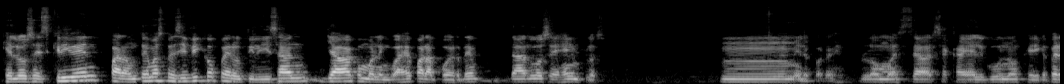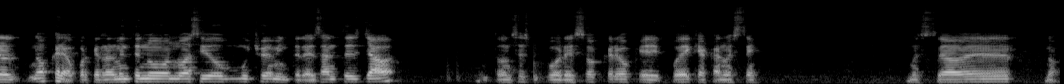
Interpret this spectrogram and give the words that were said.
que los escriben para un tema específico, pero utilizan Java como lenguaje para poder dar los ejemplos. Mm, mire, por ejemplo, muestre a ver si acá hay alguno que diga, pero no creo, porque realmente no, no ha sido mucho de mi interés antes Java. Entonces, por eso creo que puede que acá no esté. Muestre a ver, no.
